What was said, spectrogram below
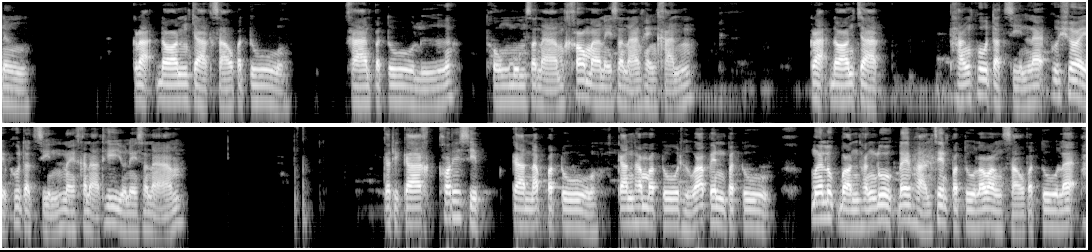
หนึ่งกระดอนจากเสาประตู คานประตูหรือธงมุมสนามเข้ามาในสนามแข่งขัน กระดอนจากทั้งผู้ตัดสินและผู้ช่วยผู้ตัดสินในขณะที่อยู่ในสนาม กติกาข้อที่ 10 การนับประตู การทำประตูถือว่าเป็นประตู เมื่อลูกบอลทั้งลูกได้ผ่านเส้นประตูระหว่างเสาประตูและภ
